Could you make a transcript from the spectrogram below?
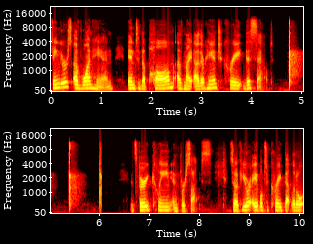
fingers of one hand into the palm of my other hand to create this sound. It's very clean and precise. So if you are able to create that little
